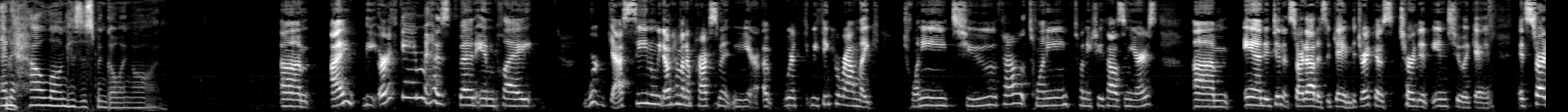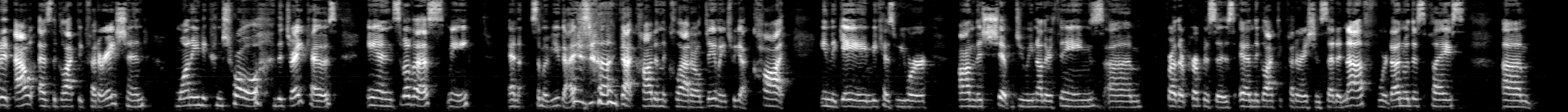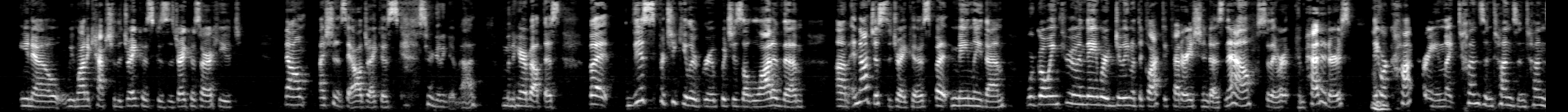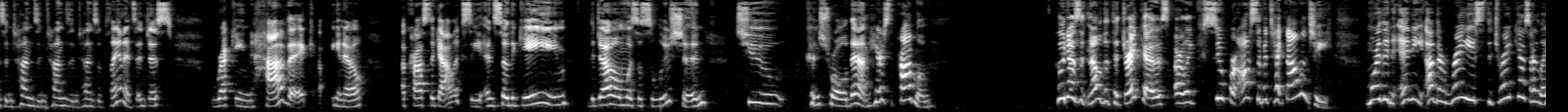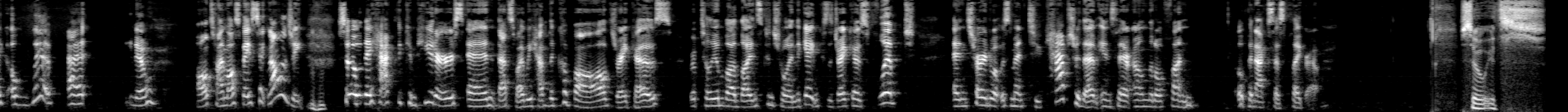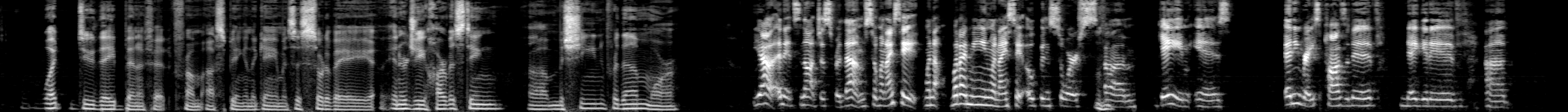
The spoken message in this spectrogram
And how long has this been going on um, I the Earth game has been in play. We're guessing we don't have an approximate year. Uh, we're, we think around like 22,000, 20, 22,000 years. Um, and it didn't start out as a game. The Dracos turned it into a game. It started out as the Galactic Federation wanting to control the Dracos. And some of us, me, and some of you guys got caught in the collateral damage. We got caught in the game because we were on the ship doing other things um, for other purposes. And the Galactic Federation said, enough, we're done with this place. Um, you know, we want to capture the Dracos because the Dracos are huge. Now, I shouldn't say all Dracos because they're going to get mad. I'm going to hear about this. But this particular group, which is a lot of them, um, and not just the Dracos, but mainly them, were going through and they were doing what the Galactic Federation does now. So they were competitors. They mm-hmm. were conquering like tons and tons and tons and tons and tons and tons of planets and just wrecking havoc, you know, across the galaxy. And so the game, the dome, was a solution to control them. Here's the problem. Who doesn't know that the Dracos are like super awesome at technology? More than any other race, the Dracos are like a whip at, you know, all time, all space technology. Mm-hmm. So they hack the computers, and that's why we have the Cabal Dracos reptilian bloodlines controlling the game because the Dracos flipped and turned what was meant to capture them into their own little fun open access playground. So it's what do they benefit from us being in the game? Is this sort of a energy harvesting uh, machine for them, or? Yeah, and it's not just for them. So when I say when what I mean when I say open source mm-hmm. um, game is any race positive, negative, uh,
